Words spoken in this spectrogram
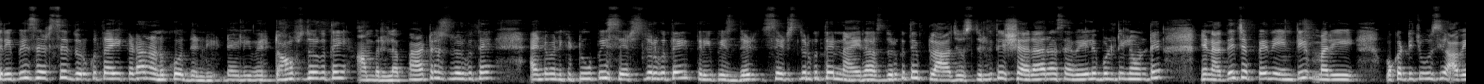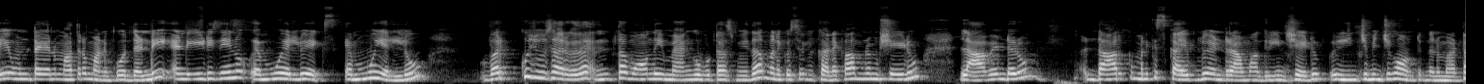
త్రీ పీస్ సెట్సే దొరుకుతాయి ఇక్కడ అని అనుకోవద్దండి. డైలీ వేర్ టాప్స్ దొరుకుతాయి అంబ్రిలా ప్యాటర్న్స్ దొరుకుతాయి అండ్ మనకి టూ పీస్ సెట్స్ దొరుకుతాయి త్రీ పీస్ సెట్స్ దొరుకుతాయి నైరాస్ దొరుకుతాయి ప్లాజోస్ దొరుకుతాయి షరారాస్ అవైలబిలిటీలో ఉంటాయి. నేను అదే చెప్పేది ఏంటి మరి ఒకటి చూసి అవే ఉంటాయని మాత్రం అనుకోవద్దండి. అండ్ ఈ design M L X M L work చూసారు కదా ఎంత బాగుంది ఈ మ్యాంగో బుటాస్ మీద. మనకి వచ్చరికి కనకాంబరం షేడు లావెండరు డార్క్ మనకి sky blue and Rama green shade ఇంచుమించుగా ఉంటుందన్నమాట.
